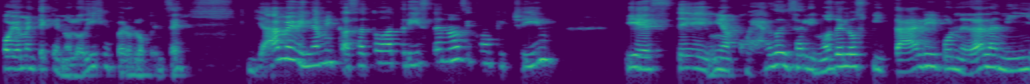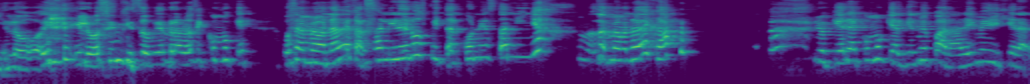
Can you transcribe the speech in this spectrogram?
Obviamente que no lo dije, pero lo pensé. Ya me vine a mi casa toda triste, ¿no? Así como que ching. Y este, me acuerdo, y salimos del hospital y poner a la niña, y luego, y luego se me hizo bien raro, así como que, o sea, ¿me van a dejar salir del hospital con esta niña? O sea, ¿me van a dejar? Yo quería como que alguien me parara y me dijera,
